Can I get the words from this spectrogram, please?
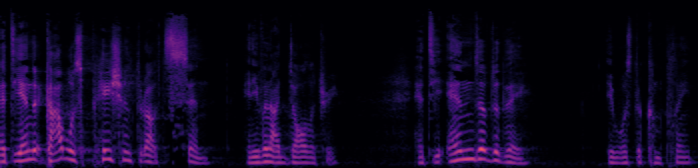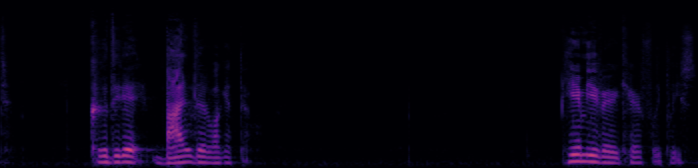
At the end, God was patient throughout sin and even idolatry. At the end of the day, it was the complaint. 그들의 말대로 하겠다고. Hear me very carefully, please.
